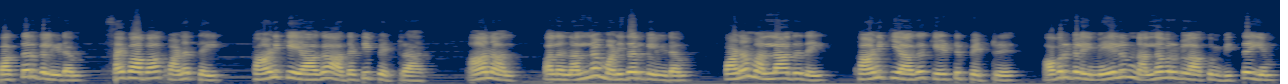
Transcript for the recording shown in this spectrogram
பக்தர்களிடம் சாய்பாபா பணத்தை காணிக்கையாக அதட்டி பெற்றார். ஆனால் பல நல்ல மனிதர்களிடம் பணம் அல்லாததை காணிக்கையாக கேட்டு பெற்று அவர்களை மேலும் நல்லவர்களாக்கும் வித்தையும்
